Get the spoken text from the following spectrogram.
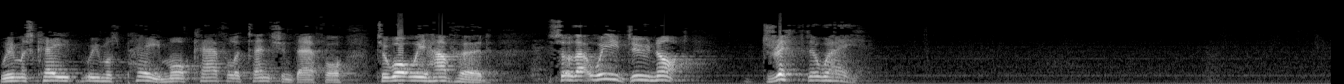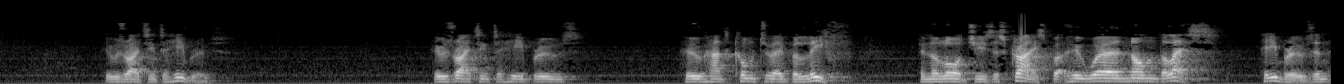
We must, pay, we must pay more careful attention, therefore, to what we have heard, so that we do not drift away. He was writing to Hebrews. He was writing to Hebrews who had come to a belief in the Lord Jesus Christ, but who were nonetheless Hebrews. And,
